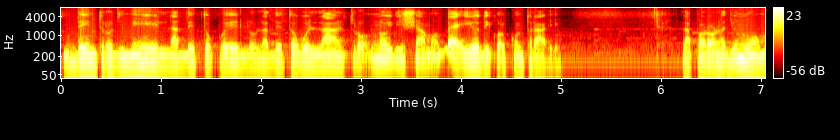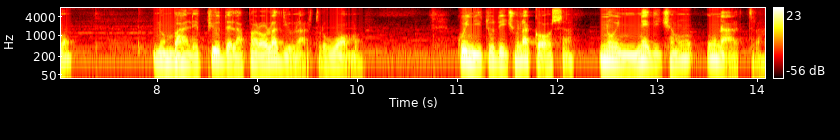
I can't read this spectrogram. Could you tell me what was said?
dentro di me l'ha detto quello, l'ha detto quell'altro, noi diciamo, beh, io dico il contrario. La parola di un uomo non vale più della parola di un altro uomo. Quindi tu dici una cosa, noi ne diciamo un'altra,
